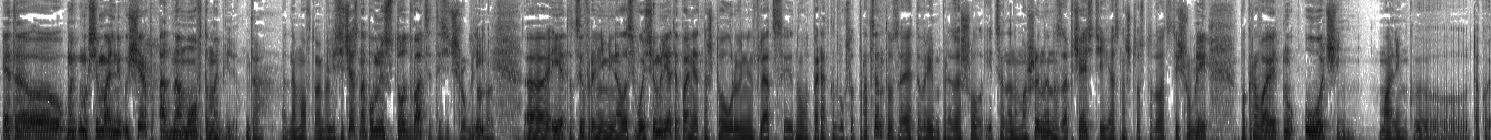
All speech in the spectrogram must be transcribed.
Это э, максимальный ущерб одному автомобилю. Да. Одному автомобилю. Сейчас, напомню, 120 тысяч рублей. 120. Э, и эта цифра не менялась 8 лет, и понятно, что уровень инфляции, ну, вот порядка 200% за это время произошел, и цены на машины, на запчасти, ясно, что 120 тысяч рублей покрывает, ну, очень маленькую такую.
